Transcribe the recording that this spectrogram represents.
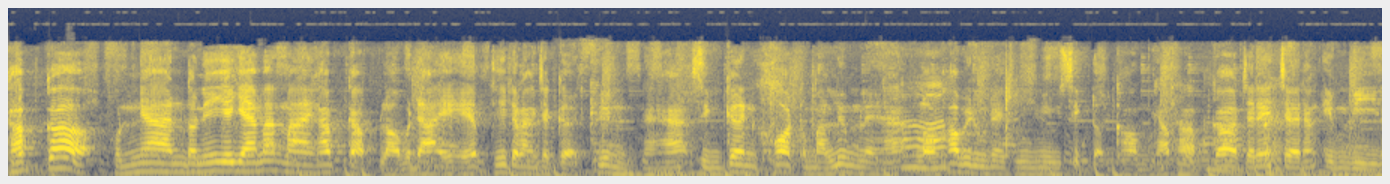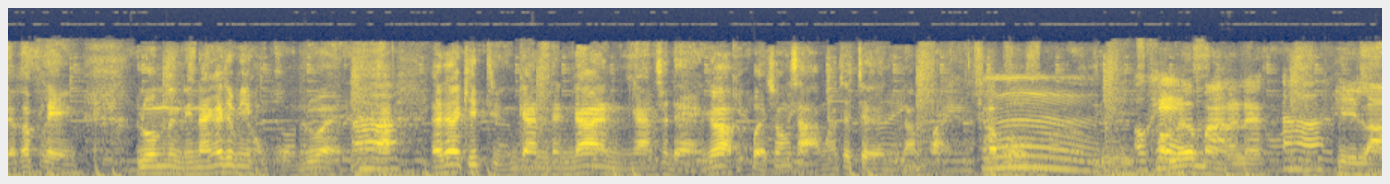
ครับ ก็ผลงานตอนนี้เยอะแยะมากมายครับ กับเหล่าบรรดา AF ที่กำลังจะเกิดขึ้นนะฮะซิงเกิลคลอดกันมาลืมเลยฮะอ่าฮะ ลองเข้าไปดูใน truemusic.com ครับคผรับมก็จะได้เจอทั้ง MV แล้วก็เพลง รวมหนึ่งในนั้นก็จะมีของผมด้วยนะอ่าฮะฮะและถ้าคิดถึงกันทางด้านงานแสดงก็เปิดช่อง3ก็จะเจออยู่ลำไปครับผมอืมนี่โอเคเขาเริ่มมาแล้วนะ อ่าฮะเพลา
